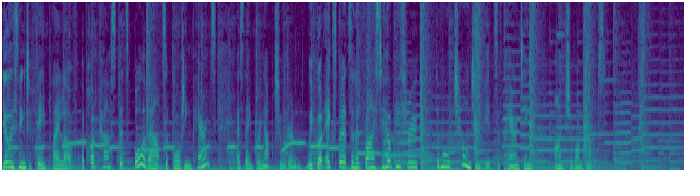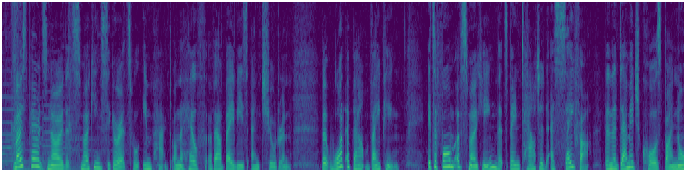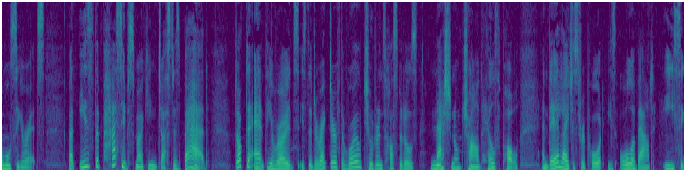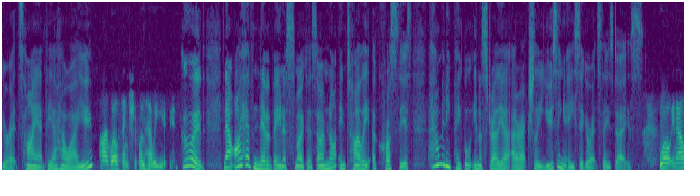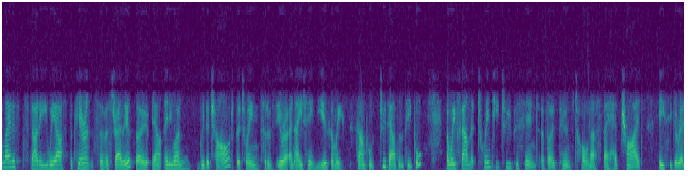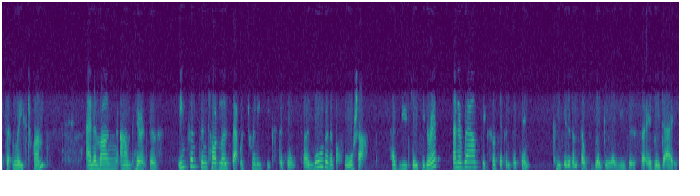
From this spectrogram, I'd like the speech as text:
You're listening to Feed Play Love, a podcast that's all about supporting parents as they bring up children. We've got experts and advice to help you through the more challenging bits of parenting. I'm Siobhan Hunt. Most parents know that smoking cigarettes will impact on the health of our babies and children. But what about vaping? It's a form of smoking that's been touted as safer than the damage caused by normal cigarettes. But is the passive smoking just as bad? Dr. Anthea Rhodes is the director of the Royal Children's Hospital's National Child Health Poll, and their latest report is all about e cigarettes. Hi, Anthea, how are you? I'm well, thanks, Siobhan. How are you? Good. Now, I have never been a smoker, so I'm not entirely across this. How many people in Australia are actually using e cigarettes these days? Well, in our latest study, we asked the parents of Australia, so uh, anyone with a child between sort of 0 and 18 years, and we sampled 2,000 people, and we found that 22% of those parents told us they had tried e-cigarettes at least once. And among um, parents of infants and toddlers, that was 26%. So more than a quarter have used e-cigarettes, and around 6 or 7% consider themselves regular users, so every day.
